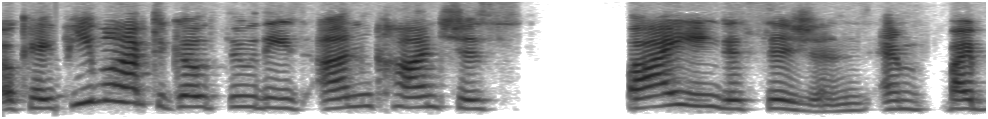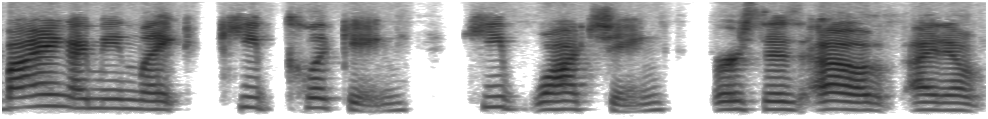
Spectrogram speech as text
okay, people have to go through these unconscious buying decisions. And by buying, I mean like keep clicking, keep watching versus, oh, I don't,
